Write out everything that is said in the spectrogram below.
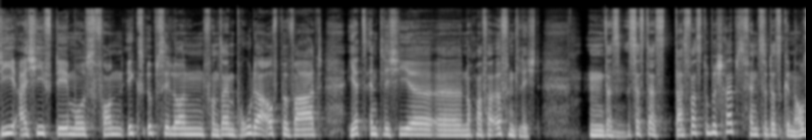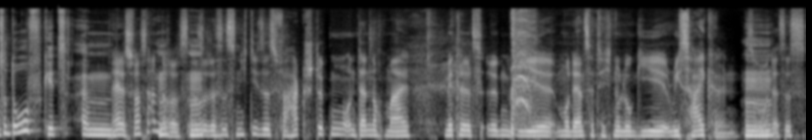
die Archivdemos von XY, von seinem Bruder aufbewahrt, jetzt endlich hier äh, nochmal veröffentlicht. Hm, Das, Ist das, das das, was du beschreibst? Fändest du das genauso doof? Geht's, ähm, ja, das ist was anderes. Also das ist nicht dieses Verhackstücken und dann nochmal mittels irgendwie modernster Technologie recyceln. So, das ist,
